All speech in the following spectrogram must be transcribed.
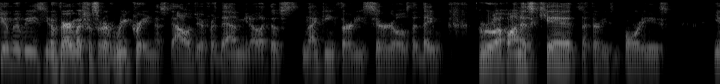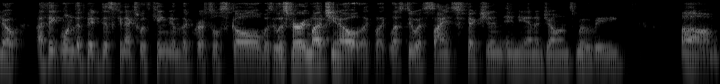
few movies, you know, very much was sort of recreating nostalgia for them, you know, like those 1930s serials that they grew up on as kids, the 30s and 40s. You know, I think one of the big disconnects with Kingdom of the Crystal Skull was it was very much, you know, like like let's do a science fiction Indiana Jones movie. Um,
